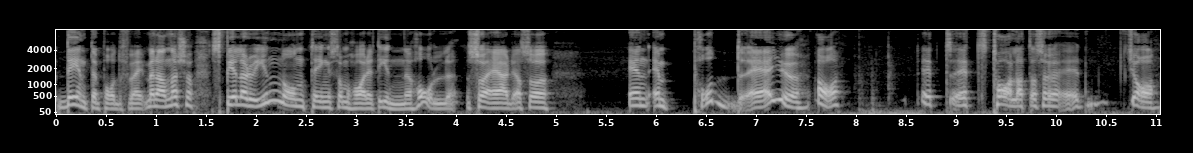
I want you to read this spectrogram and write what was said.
Det är inte podd för mig, men annars så spelar du in någonting som har ett innehåll så är det alltså en, en podd är ju, ja, ett, ett talat, alltså, ett, ja,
